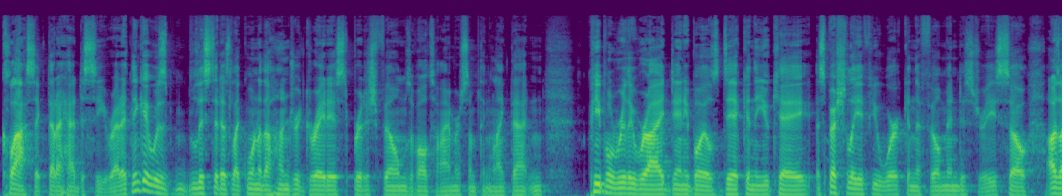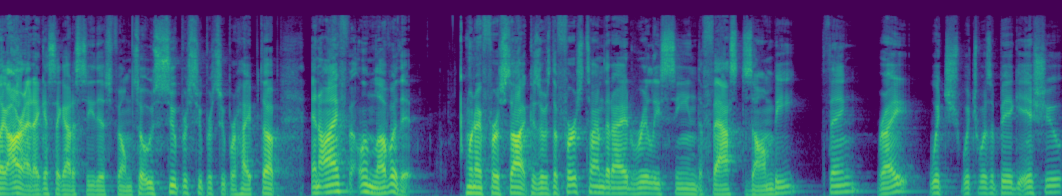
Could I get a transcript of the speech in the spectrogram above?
classic that I had to see. Right? I think it was listed as like one of the hundred greatest British films of all time or something like that, and people really ride Danny Boyle's dick in the UK, especially if you work in the film industry. So I was like, all right, I guess I got to see this film. So it was super, super, super hyped up, and I fell in love with it when I first saw it because it was the first time that I had really seen the fast zombie thing, right? Which which was a big issue.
